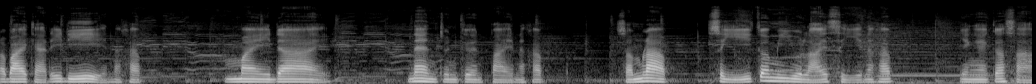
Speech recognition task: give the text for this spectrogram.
ระบายอากาศได้ดีนะครับ ไม่ได้แน่นจนเกินไปนะครับสำหรับสีก็มีอยู่หลายสีนะครับ ยังไงก็สา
